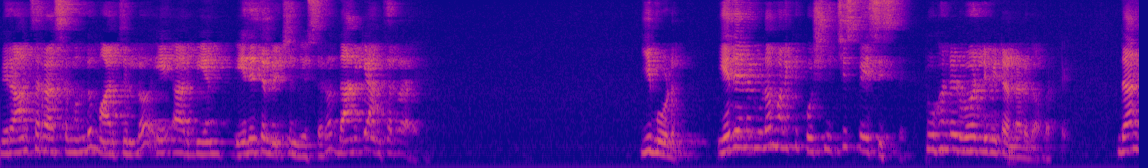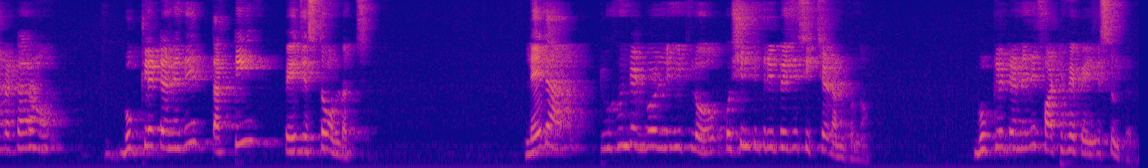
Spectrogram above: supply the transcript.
మీరు ఆన్సర్ రాసే ముందు మార్జిన్లో ఏఆర్బి అని ఏదైతే మెన్షన్ చేశారో దానికే ఆన్సర్ రాయాలి. ఈ మోడల్ ఏదైనా కూడా మనకి క్వశ్చన్ ఇచ్చి స్పేస్ ఇస్తే. టూ హండ్రెడ్ వర్డ్ లిమిట్ అన్నాడు కాబట్టి. దాని ప్రకారం బుక్లెట్ అనేది థర్టీ పేజెస్తో ఉండొచ్చు. లేదా టూ హండ్రెడ్ వర్డ్ లిమిట్లో క్వశ్చన్కి త్రీ పేజెస్ ఇచ్చాడు అనుకుందాం. బుక్లెట్ అనేది ఫార్టీ ఫైవ్ పేజెస్ ఉంటుంది.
